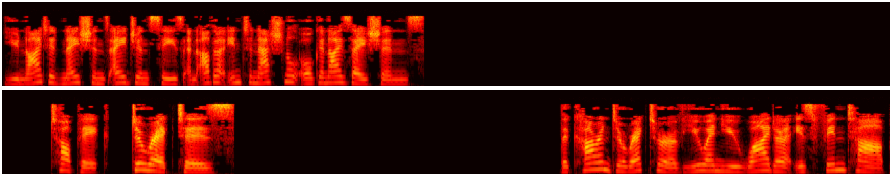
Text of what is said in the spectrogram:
United Nations agencies and other international organizations. Directors The current director of UNU WIDER is Finn Tarp.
